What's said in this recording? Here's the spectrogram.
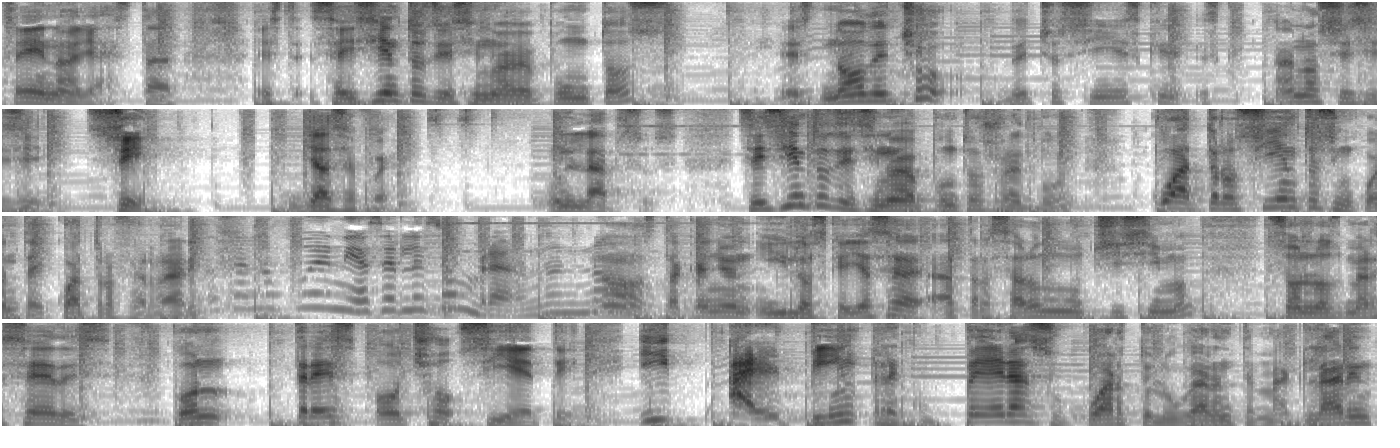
Sí, no, ya está. Este, 619 puntos. no, de hecho, de hecho sí, es que, es que... Ah, no, sí, sí, sí. Sí, ya se fue. Un lapsus. 619 puntos Red Bull. 454 Ferrari. O sea, no puede ni hacerle sombra. No, no. no, está cañón. Y los que ya se atrasaron muchísimo son los Mercedes, con 387. Y Alpine recupera su cuarto lugar ante McLaren,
